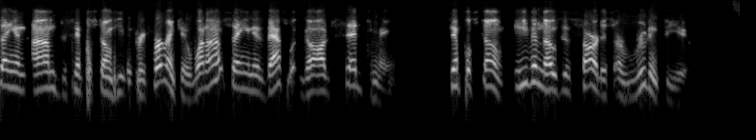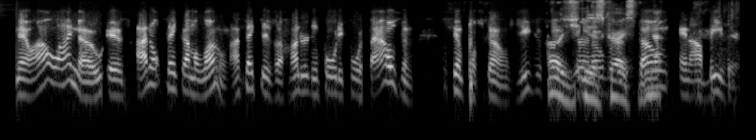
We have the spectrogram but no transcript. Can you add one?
saying I'm the simple stone he was referring to. What I'm saying is that's what God said to me. Simple stone, even those in Sardis are rooting for you. Now, all I know is I don't think I'm alone. I think there's 144,000 simple stones. Jesus Oh, Jesus Christ. stone, and I'll be there.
